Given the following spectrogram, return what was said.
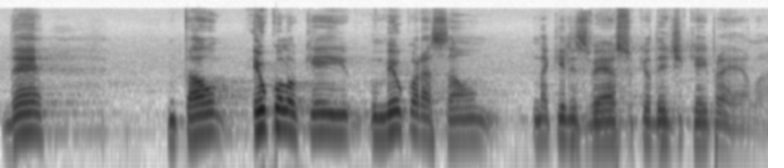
né? Então, eu coloquei o meu coração naqueles versos que eu dediquei para ela.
